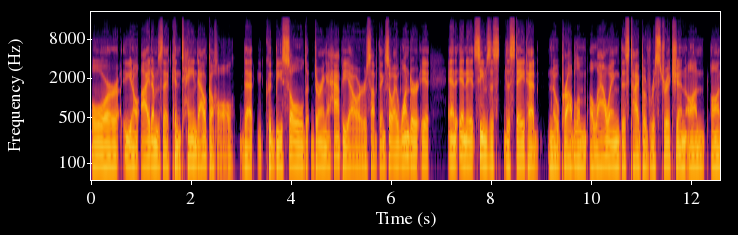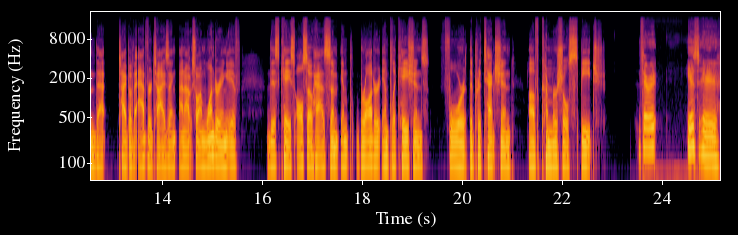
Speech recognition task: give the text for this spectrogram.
or you know items that contained alcohol that could be sold during a happy hour or something. So I wonder it and and it seems this, the state had no problem allowing this type of restriction on on that type of advertising. And I, so I'm wondering if this case also has some imp- broader implications for the protection of commercial speech. There is a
